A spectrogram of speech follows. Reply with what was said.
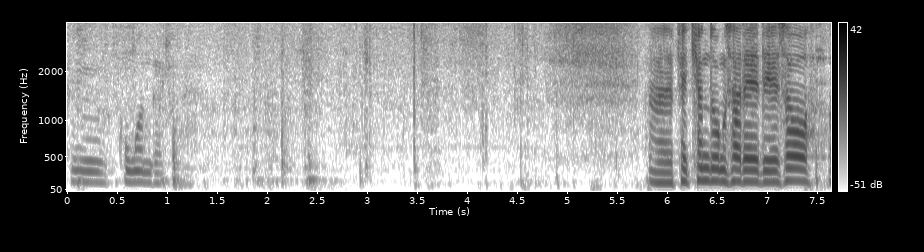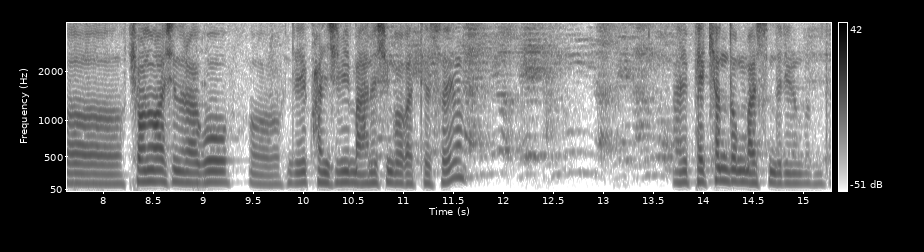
그 공원 가지고. 에, 백현동 사례에 대해서 어, 변호하시느라고 어, 이제 관심이 많으신 것 같아서요. 아니, 백현동 말씀드리는 겁니다.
